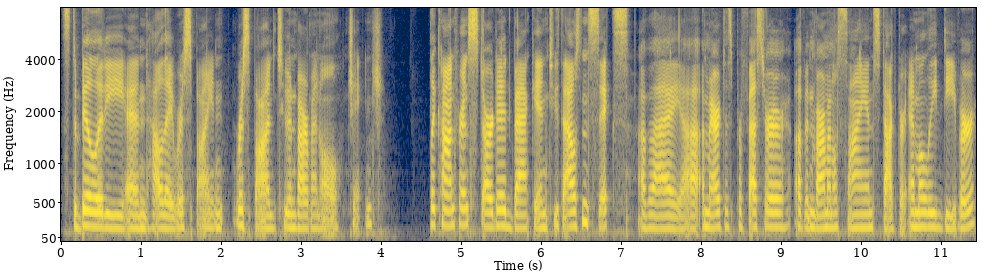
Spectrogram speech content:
stability, and how they respond respond to environmental change. The conference started back in 2006 by uh, Emeritus Professor of Environmental Science, Dr. Emily Deaver.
